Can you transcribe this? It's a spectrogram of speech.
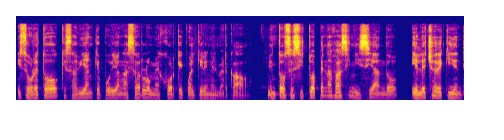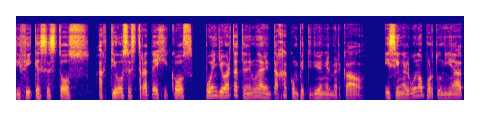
y sobre todo que sabían que podían hacerlo mejor que cualquiera en el mercado. Entonces, si tú apenas vas iniciando, el hecho de que identifiques estos activos estratégicos pueden llevarte a tener una ventaja competitiva en el mercado. Y si en alguna oportunidad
